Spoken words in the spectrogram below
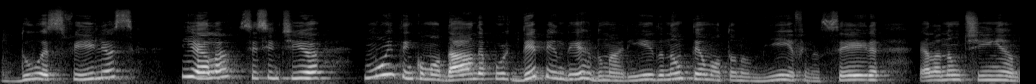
duas filhas, e ela se sentia muito incomodada por depender do marido, não ter uma autonomia financeira, ela não tinha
